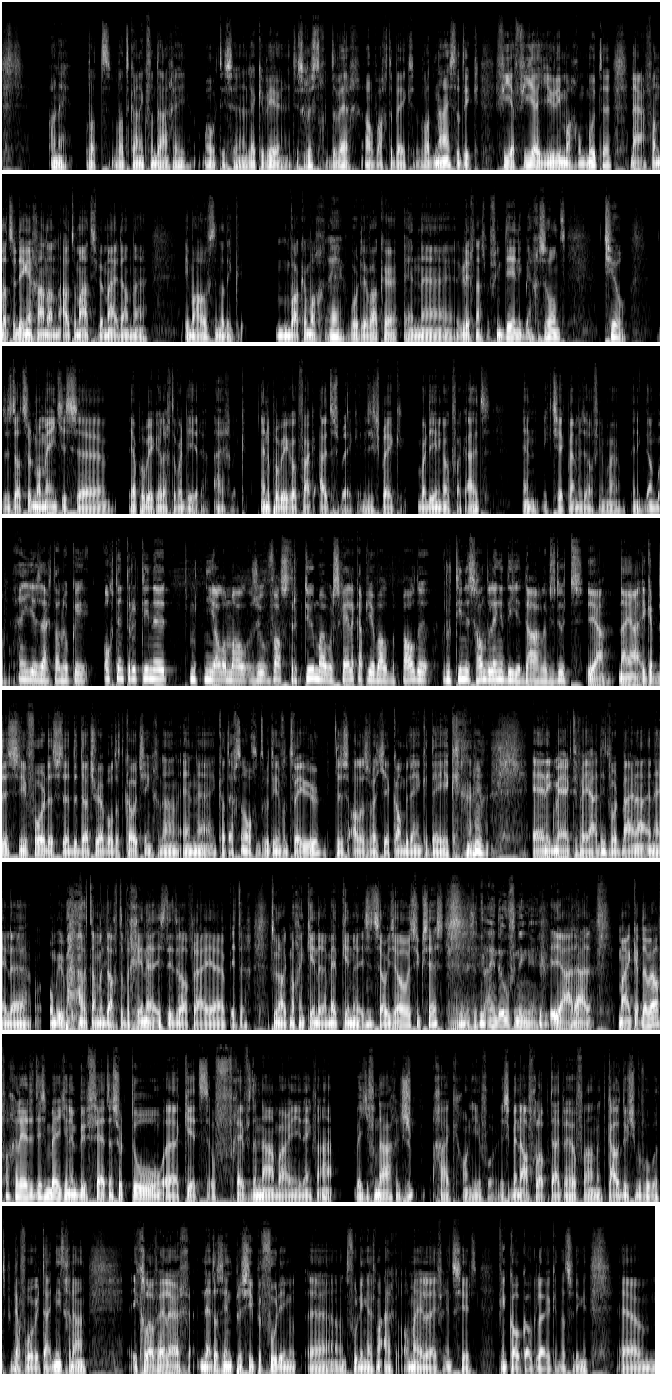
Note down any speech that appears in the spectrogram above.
oh nee, wat, wat kan ik vandaag? Hey, wow, het is eh, lekker weer. Het is rustig op de weg. Oh, Wachterbeek, wat nice dat ik via via jullie mag ontmoeten. Nou ja, van dat soort dingen gaan dan automatisch bij mij dan eh, in mijn hoofd. En dat ik wakker mag, ik word weer wakker. En ik lig naast mijn vriendin, ik ben gezond. Chill. Dus dat soort momentjes ja, probeer ik heel erg te waarderen eigenlijk. En dat probeer ik ook vaak uit te spreken. Dus ik spreek waardering ook vaak uit. En ik check bij mezelf in waar ben ik dankbaar voor. En je zegt dan, oké, ochtendroutine, het moet niet allemaal zo vast structuur, maar waarschijnlijk heb je wel bepaalde routines, handelingen die je dagelijks doet. Ja, nou ja, ik heb dus hiervoor dus de, de Dutch Rebel, dat coaching gedaan. En eh, ik had echt een ochtendroutine van twee uur. Dus alles wat je kan bedenken, deed ik. en ik merkte van ja, dit wordt bijna een hele... Om überhaupt aan mijn dag te beginnen, is dit wel vrij eh, pittig. Toen had ik nog geen kinderen. Met kinderen is het sowieso een succes. Is het einde oefeningen. Ja, nou, maar ik heb daar wel van geleerd. Het is een beetje een buffet, een soort toolkit. Of geef het een naam waarin je denkt van, ah, weet je, vandaag zoep, ga ik gewoon hiervoor. Dus ik ben de afgelopen tijd weer heel veel aan het koud douchen bijvoorbeeld. Heb ik daarvoor weer tijd niet gedaan. Ik geloof heel erg, net als in het principe voeding. Want, eh, want voeding heeft me eigenlijk al mijn hele leven geïnteresseerd. Ik vind koken ook leuk en dat soort dingen. Ehm,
